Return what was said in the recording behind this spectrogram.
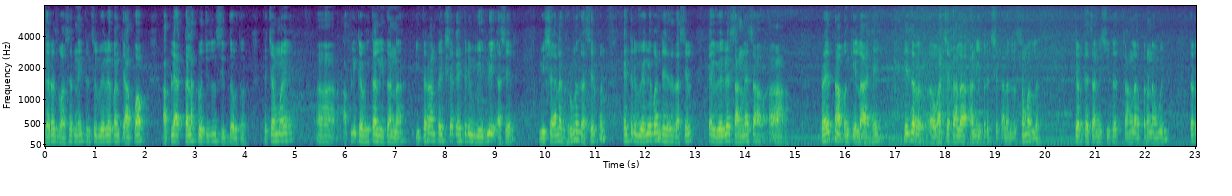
गरज भासत नाही. त्यांचं वेगळेपण ते आपोआप आपल्या कलाकृतीतून सिद्ध होतं. त्याच्यामुळे आपली कविता लिहिताना इतरांपेक्षा काहीतरी वेगळी असेल विषयाला धरूनच असेल पण काहीतरी वेगळेपण त्याच्यात असेल काही वेगळं सांगण्याचा प्रयत्न आपण केला आहे. हे जर वाचकाला आणि प्रेक्षकाला जर समजलं तर त्याचा निश्चितच चांगला परिणाम होईल. तर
